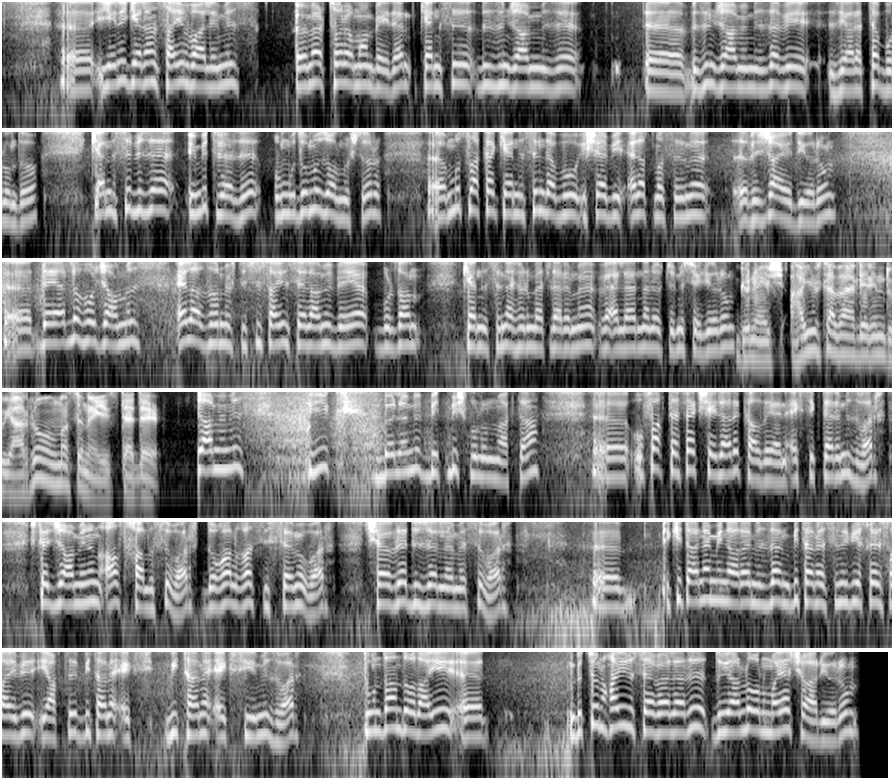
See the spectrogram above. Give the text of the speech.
e, yeni gelen Sayın Valimiz Ömer Toraman Bey'den kendisi bizim camimizi e, bizim camimizde bir ziyarette bulundu. Kendisi bize ümit verdi. Umudumuz olmuştur. E, Mutlaka kendisinin de bu işe bir el atmasını rica ediyorum. E, Değerli hocamız Elazığ Müftüsü Sayın Selami Bey'e buradan kendisine hürmetlerimi ve ellerinden öptüğümü söylüyorum. Güneş hayırseverlerin duyarlı olmasını istedi. Camimiz büyük bölümü bitmiş bulunmakta. Ee, ufak tefek şeyleri kaldı yani eksiklerimiz var. İşte caminin alt halısı var, doğal gaz sistemi var, çevre düzenlemesi var. Ee, iki tane minaremizden bir tanesini bir hayır sahibi yaptı, bir tane eks- bir tane eksiğimiz var. Bundan dolayı e, bütün hayırseverleri duyarlı olmaya çağırıyorum.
